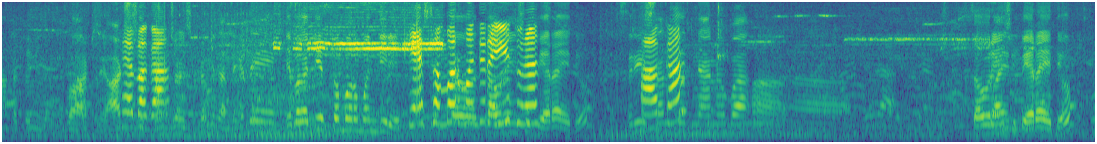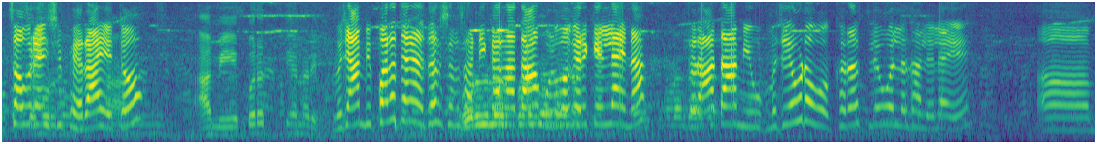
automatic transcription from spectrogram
आता कमी झालं. आठशे- आठशे हे बघा. पंचेचाळीस कमी झाले का ते? हे बघा ते समोर मंदिर आहे. हे समोर मंदिर आहे चौऱ्याऐंशी इथूनच. फेरा आहे तो श्री हा का? संत ज्ञानोबा चौऱ्याऐंशी फेरा आहे तो चौऱ्याऐंशी फेरा आहे तो आम्ही परत येणार आहे. म्हणजे आम्ही परत येणार दर्शनासाठी कारण आता आंघोळ वगैरे केलेलं आहे ना तर आता आम्ही म्हणजे एवढं खरंच लेवल झालेलं आहे. अं,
